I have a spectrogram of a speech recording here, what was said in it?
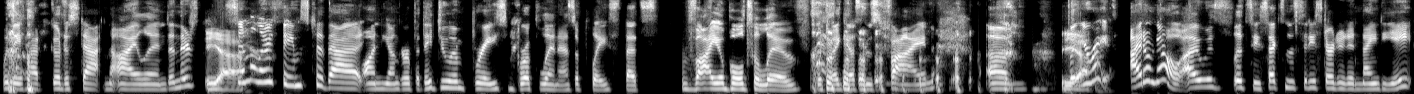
when they had to go to Staten Island. And there's yeah. similar themes to that on Younger, but they do embrace Brooklyn as a place that's viable to live, which I guess is fine. Um, but yeah. you're right. I don't know. I was, let's see, Sex and the City started in 98.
